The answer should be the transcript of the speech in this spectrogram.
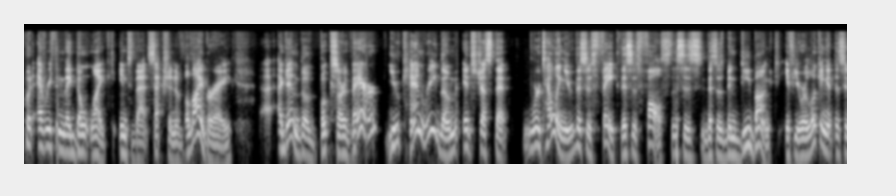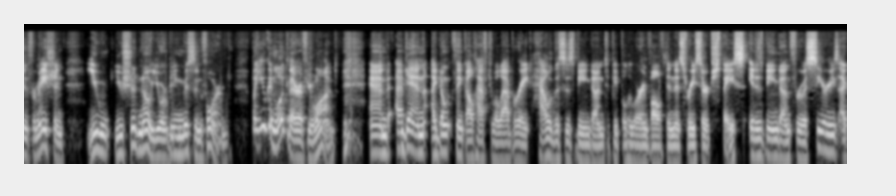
put everything they don't like into that section of the library. Uh, again, the books are there. You can read them. It's just that we're telling you this is fake this is false this is this has been debunked. If you are looking at this information you you should know you are being misinformed but you can look there if you want. And again i don't think i'll have to elaborate how this is being done to people who are involved in this research space. It is being done through a series a,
